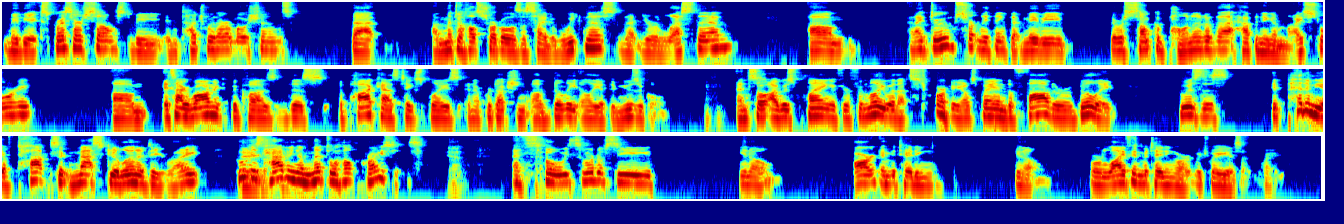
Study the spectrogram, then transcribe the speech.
maybe express ourselves, to be in touch with our emotions, that a mental health struggle is a sign of weakness, that you're less than. Um, and I do certainly think that maybe there was some component of that happening in my story. Um, it's ironic because this the podcast takes place in a production of Billy Elliot the musical. And so I was playing, if you're familiar with that story, I was playing the father of Billy, who is this epitome of toxic masculinity, right? Who is having a mental health crisis. Yeah. And so we sort of see, you know, art imitating, you know, or life imitating art. Which way is it? Right.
